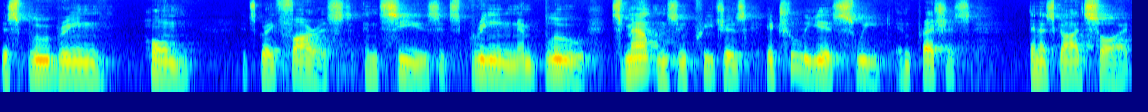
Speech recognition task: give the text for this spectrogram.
this blue green home, its great forest and seas, its green and blue, its mountains and creatures, it truly is sweet and precious. And as God saw it,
